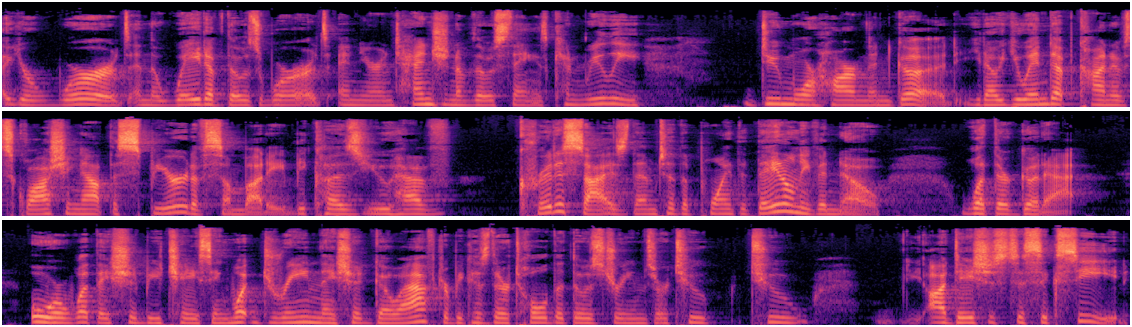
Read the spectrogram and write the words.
your words and the weight of those words and your intention of those things can really do more harm than good. You know you end up kind of squashing out the spirit of somebody because you have criticized them to the point that they don't even know what they're good at or what they should be chasing what dream they should go after because they're told that those dreams are too too audacious to succeed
